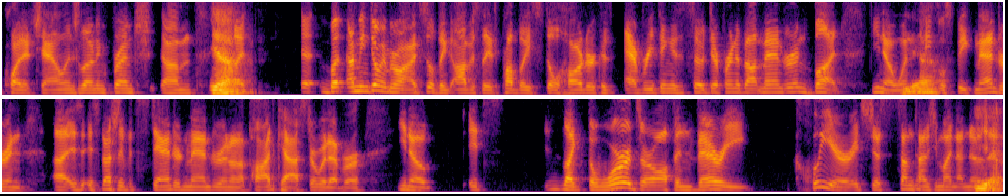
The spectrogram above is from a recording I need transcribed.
quite a challenge learning French. Um, yeah. But but I mean, don't get me wrong. I still think obviously it's probably still harder because everything is so different about Mandarin. But you know, when yeah. people speak Mandarin, uh, especially if it's standard Mandarin on a podcast or whatever, you know, it's like the words are often very clear. It's just sometimes you might not know yeah.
